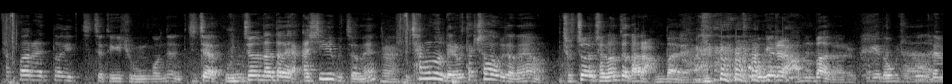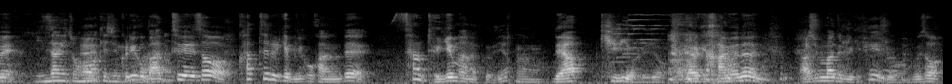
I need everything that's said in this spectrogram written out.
삭발을 했더니 진짜 되게 좋은 거는 진짜 운전하다가 약간 시비 붙잖아요 네. 창문을 내리고 딱 쳐다보잖아요 저, 저, 저 남자 나를 안 봐요 고개를 안 봐 나를 그게 너무 좋고 아, 그다음에 인상이 좀 네, 험악해지는 그리고 마트에서 카트를 이렇게 밀고 가는데 사람 되게 많았거든요. 내앞 길이 열려. 이렇게 가면은 아줌마들이 이렇게 피해줘. 그래서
